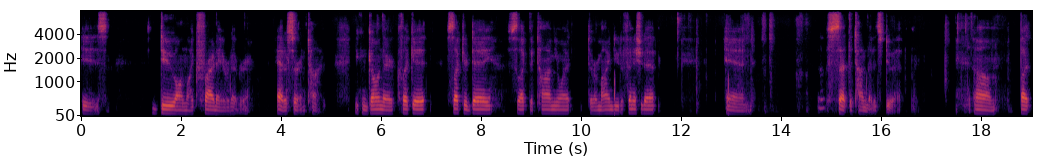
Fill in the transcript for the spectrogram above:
is due on like Friday or whatever at a certain time. You can go in there, click it, select your day, select the time you want to remind you to finish it at, and set the time that it's due at. Um, but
